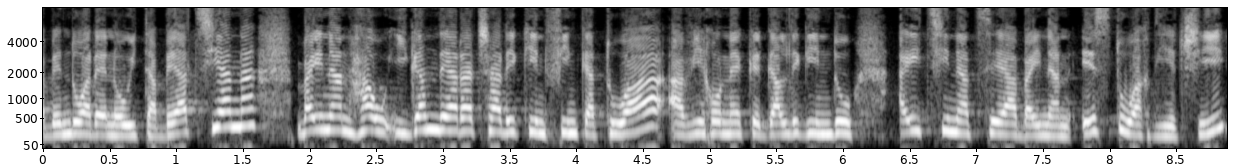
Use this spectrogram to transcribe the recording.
abenduaren oita behatzean, bainan hau igande haratsarekin finkatua, avironek galdegindu aitzinatzea bainan ez du ardietxi,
